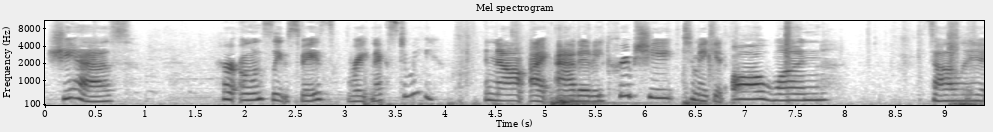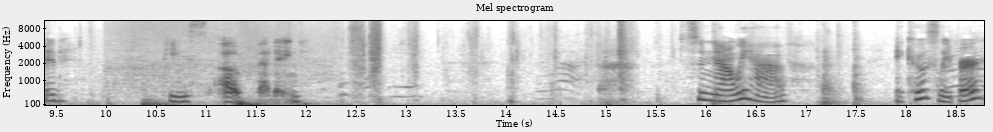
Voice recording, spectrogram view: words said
she has her own sleep space right next to me. And now I added a crib sheet to make it all one solid piece of bedding. So now we have a co-sleeper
